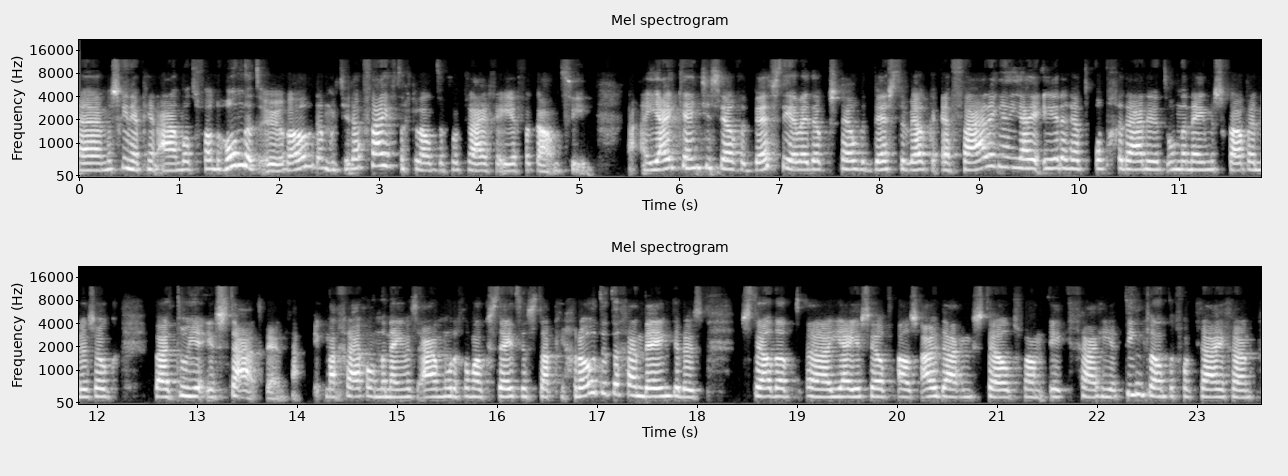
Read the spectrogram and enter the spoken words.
Uh, misschien heb je een aanbod van 100 euro, dan moet je daar 50 klanten voor krijgen in je vakantie. Nou, en jij kent jezelf het beste, jij weet ook zelf het beste welke ervaringen jij eerder hebt opgedaan in het ondernemerschap en dus ook waartoe je in staat bent. Nou, ik mag graag ondernemers aanmoedigen om ook steeds een stapje groter te gaan denken. Dus stel dat uh, jij jezelf als uitdaging stelt van ik ga hier 10 klanten voor krijgen.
